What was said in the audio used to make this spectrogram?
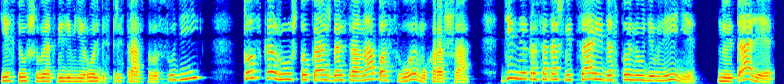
Если уж вы отвели мне роль беспристрастного судьи, то скажу, что каждая страна по-своему хороша. Дивная красота Швейцарии достойна удивления, но Италия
